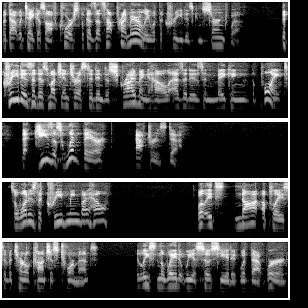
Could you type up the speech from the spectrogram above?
But that would take us off course because that's not primarily what the creed is concerned with. The creed isn't as much interested in describing hell as it is in making the point that Jesus went there after his death. So, what does the creed mean by hell? Well, it's not a place of eternal conscious torment at least in the way that we associate it with that word,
